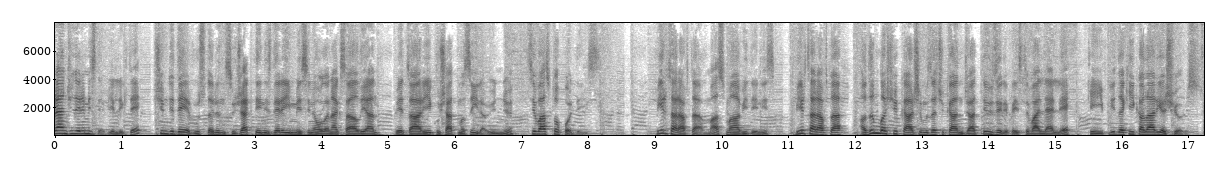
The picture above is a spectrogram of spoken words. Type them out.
Öğrencilerimizle birlikte şimdi de Rusların sıcak denizlere inmesine olanak sağlayan ve tarihi kuşatmasıyla ünlü Sivastopol'deyiz. Bir tarafta masmavi deniz, bir tarafta adım başı karşımıza çıkan cadde üzeri festivallerle keyifli dakikalar yaşıyoruz.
